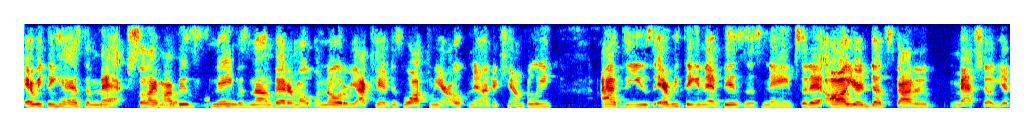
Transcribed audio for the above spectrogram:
Everything has to match. So, like my right. business name is None Better Mobile Notary. I can't just walk in here and open it under Kimberly. I have to use everything in that business name so that all your ducks got to match up. Your,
